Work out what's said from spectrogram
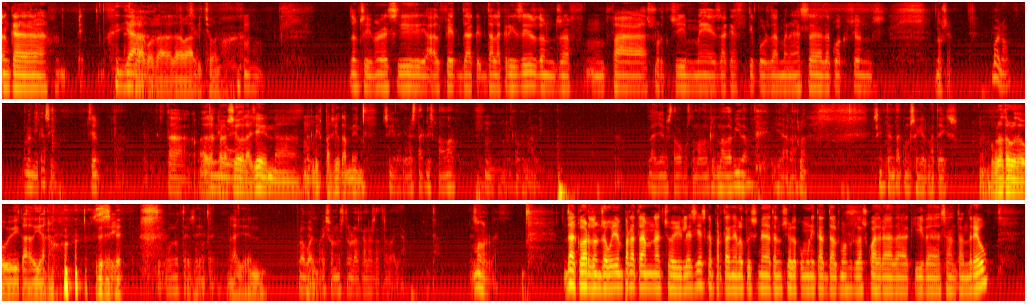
en què Ja... ja... La cosa cada vegada pitjor, no? Mhm. Doncs sí, no sé si el fet de, de la crisi doncs, fa sorgir més aquest tipus d'amenaces, de coaccions, no sé. Bueno, una mica sí. Sí? Està, La desesperació de la gent, la, la crispació també, no? Sí, la gent està crispada, és normal. La gent estava acostumada a un ritme de vida i ara s'intenta aconseguir el mateix. Vosaltres ho deu vivir cada dia, no? Sí, sí, un ho té, Sí, un ho té. La gent... Però bueno, això no ens treu les ganes de treballar. Molt bé. D'acord, doncs avui hem parlat amb Nacho Iglesias, que pertany a l'Oficina d'Atenció a la Comunitat dels Mossos d'Esquadra d'aquí de Sant Andreu,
